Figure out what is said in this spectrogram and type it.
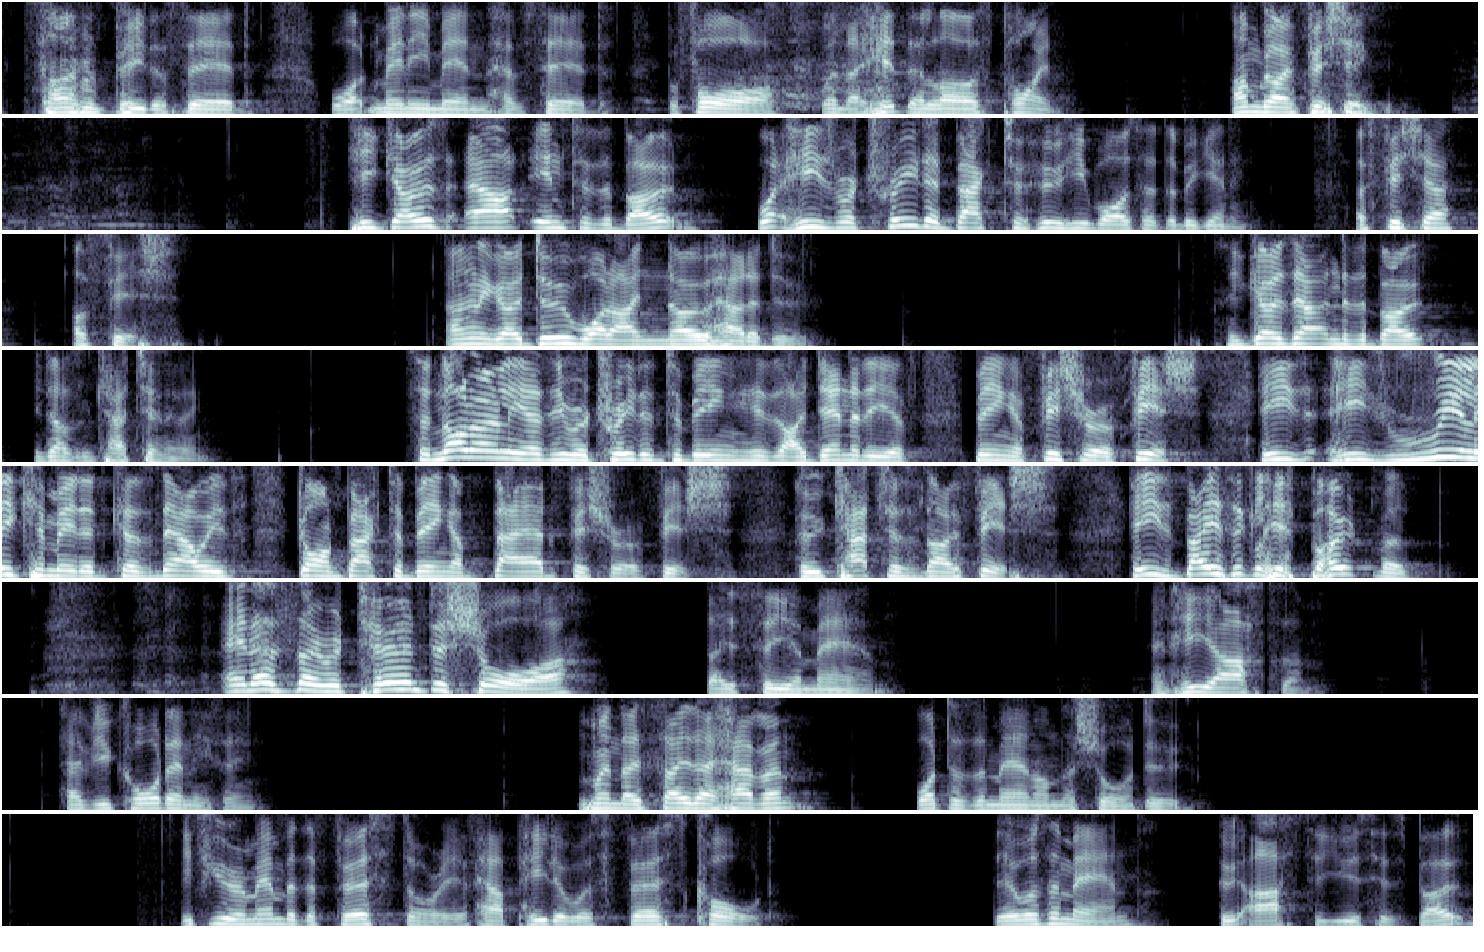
Simon Peter said what many men have said before when they hit their lowest point I'm going fishing. He goes out into the boat. What he's retreated back to who he was at the beginning a fisher of fish. I'm going to go do what I know how to do. He goes out into the boat, he doesn't catch anything. So not only has he retreated to being his identity of being a fisher of fish, he's, he's really committed because now he's gone back to being a bad fisher of fish who catches no fish. He's basically a boatman. And as they return to shore, they see a man. And he asks them, Have you caught anything? And when they say they haven't, what does the man on the shore do? If you remember the first story of how Peter was first called, there was a man who asked to use his boat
